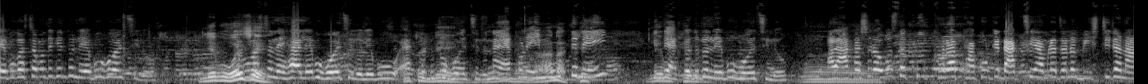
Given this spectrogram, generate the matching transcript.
লেবু গাছটার মধ্যে কিন্তু লেবু হয়েছিল। লেবু হয়েছে? আসলে হ্যাঁ লেবু হয়েছিল। লেবু একটা দুটো হয়েছিল। না এখন এই মুহূর্তে নেই। কিন্তু একটা দুটো লেবু হয়েছিল। আর আকাশের অবস্থা খুব খারাপ। ঠাকুরকে ডাকছি আমরা যেন বৃষ্টিটা না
